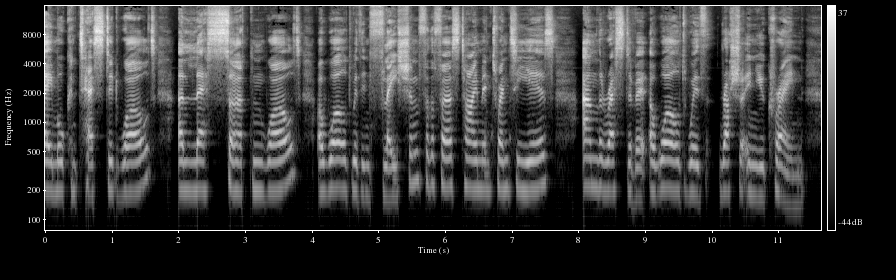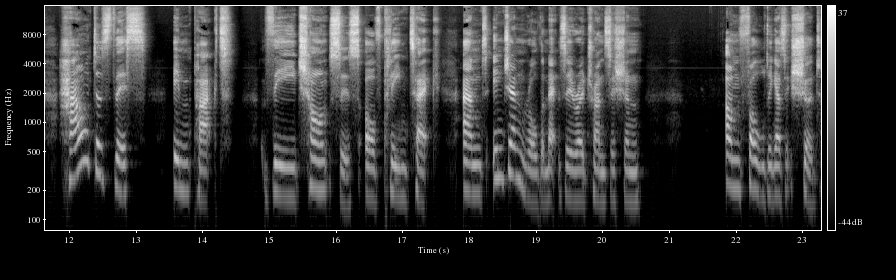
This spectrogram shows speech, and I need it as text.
a more contested world, a less certain world, a world with inflation for the first time in 20 years, and the rest of it, a world with Russia in Ukraine. How does this impact the chances of clean tech and, in general, the net zero transition unfolding as it should?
